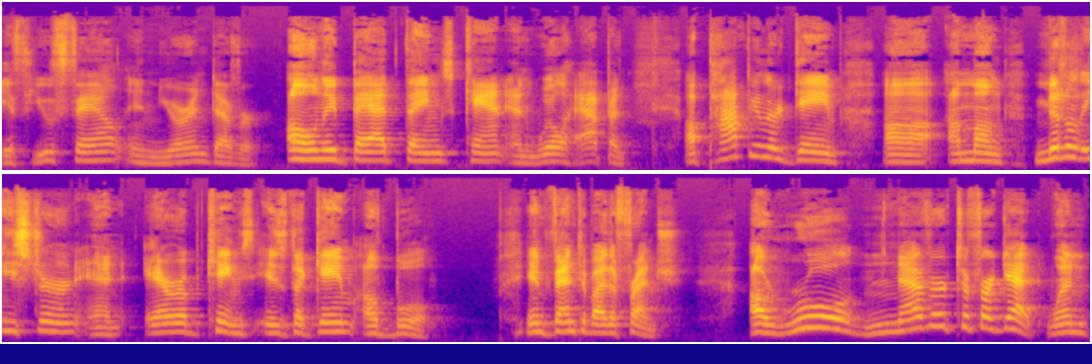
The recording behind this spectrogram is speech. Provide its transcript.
If you fail in your endeavor, only bad things can and will happen. A popular game uh, among Middle Eastern and Arab kings is the game of Boule, invented by the French. A rule never to forget when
